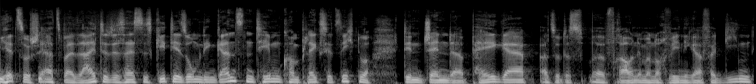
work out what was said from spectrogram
jetzt so Scherz beiseite, das heißt, es geht dir so um den ganzen Themenkomplex, jetzt nicht nur den Gender Pay Gap, also dass äh, Frauen immer noch weniger verdienen,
